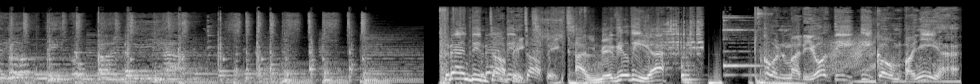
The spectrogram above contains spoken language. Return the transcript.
Mario y compañía. Trending Topics. Al mediodía. Con Mariotti y compañía.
